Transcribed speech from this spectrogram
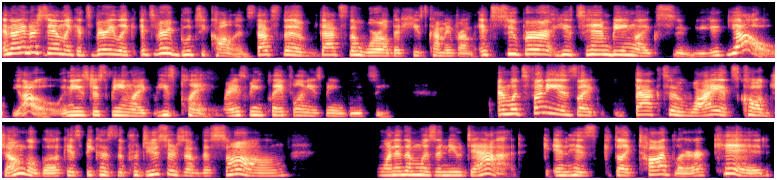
and I understand like it's very like it's very Bootsy Collins. That's the that's the world that he's coming from. It's super. It's him being like yo yo, and he's just being like he's playing right. He's being playful and he's being Bootsy. And what's funny is like back to why it's called Jungle Book is because the producers of the song, one of them was a new dad, and his like toddler kid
